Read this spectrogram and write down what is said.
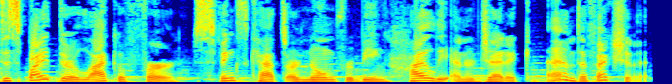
Despite their lack of fur, Sphynx cats are known for being highly energetic and affectionate.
